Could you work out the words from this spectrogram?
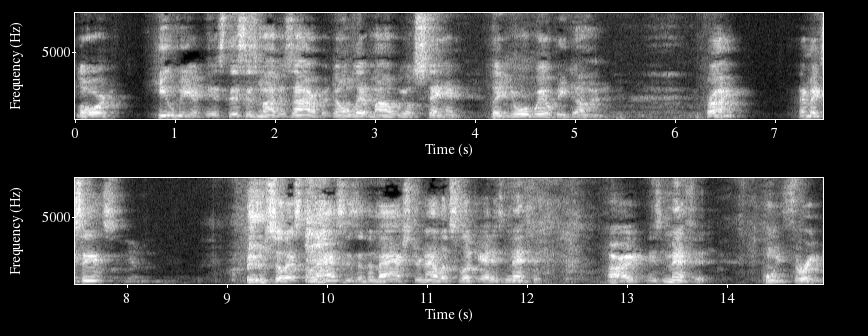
Lord, heal me of this. This is my desire, but don't let my will stand. Let your will be done. Right? That makes sense? so that's the masses and the master. Now let's look at his method. All right, his method. Point three.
